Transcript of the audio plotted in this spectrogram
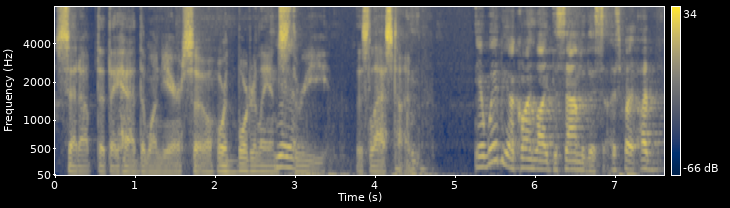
setup that they had the one year. So or Borderlands yeah. 3 this last time. Yeah, weirdly, I quite like the sound of this. I suppose i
